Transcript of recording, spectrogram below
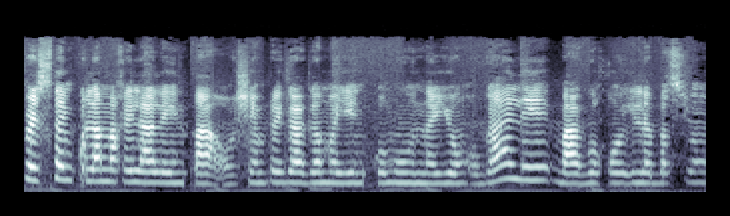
first time ko lang makilala yung tao. Siyempre, gagamayin ko muna yung ugali bago ko ilabas yung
